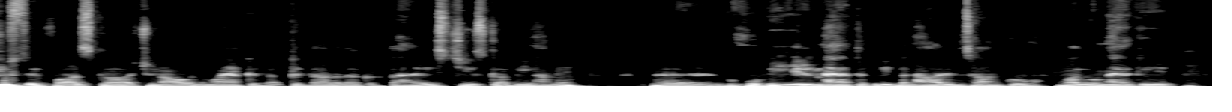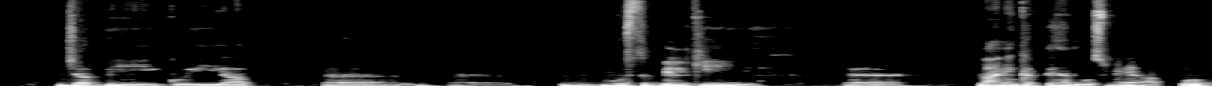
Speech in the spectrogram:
درست الفاظ کا چناؤ نمایاں کردار ادا کرتا ہے، اس چیز کا بھی ہمیں بخوبی علم ہے۔ تقریباً ہر انسان کو معلوم ہے کہ جب بھی کوئی آپ مستقبل کی پلاننگ کرتے ہیں تو اس میں آپ کو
